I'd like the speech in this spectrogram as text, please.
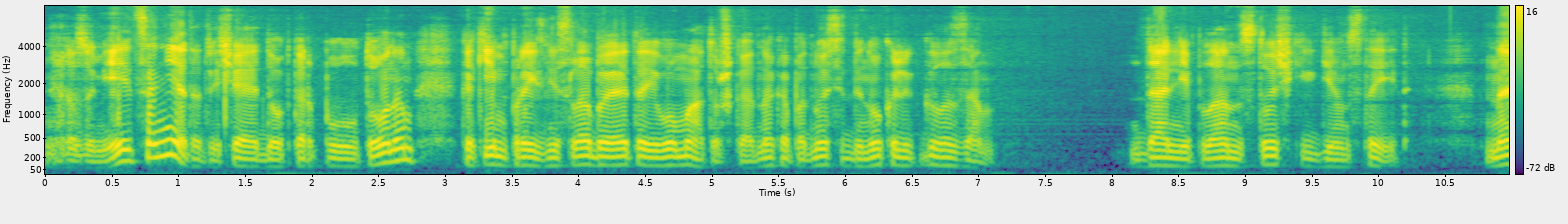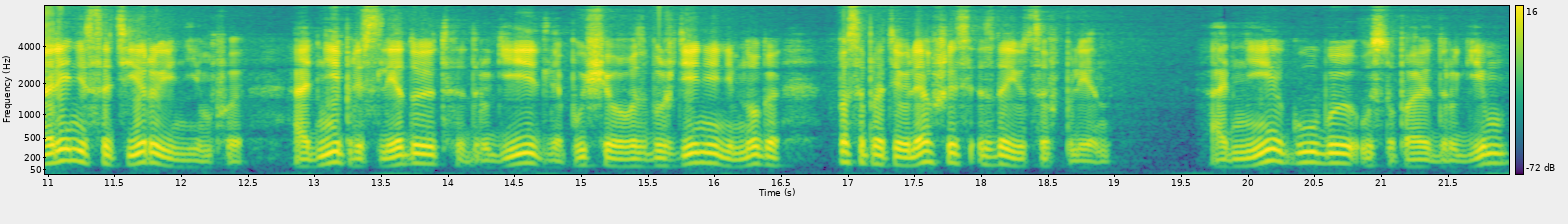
«Разумеется, нет», — отвечает доктор Пултоном, каким произнесла бы это его матушка, однако подносит бинокль к глазам. Дальний план с точки, где он стоит. На арене сатиры и нимфы. Одни преследуют, другие, для пущего возбуждения, немного посопротивлявшись, сдаются в плен. Одни губы уступают другим,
